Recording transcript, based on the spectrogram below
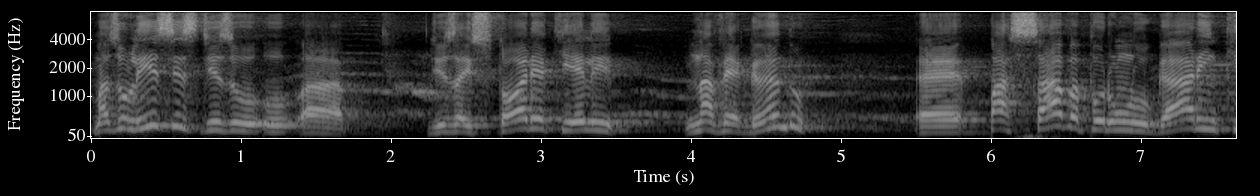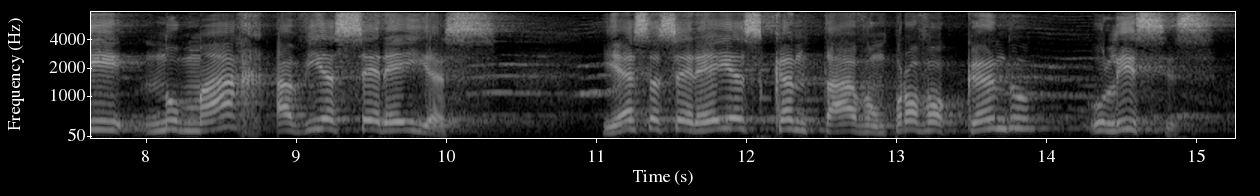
Mas Ulisses diz, o, o a, diz a história que ele navegando é, passava por um lugar em que no mar havia sereias e essas sereias cantavam, provocando Ulisses.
